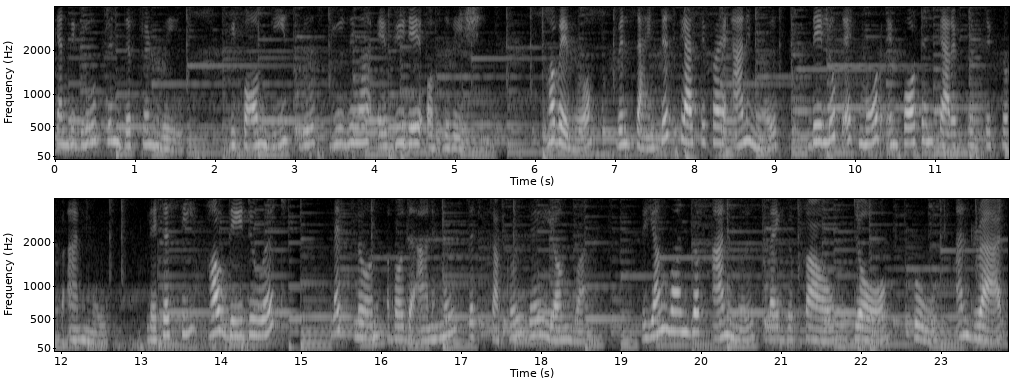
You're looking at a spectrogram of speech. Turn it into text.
can be grouped in different ways. We form these groups using our everyday observations. However, when scientists classify animals, they look at more important characteristics of animals. Let us see how they do it. Let's learn about the animals that suckle their young ones. The young ones of animals like the cow, dog, goat, and rat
